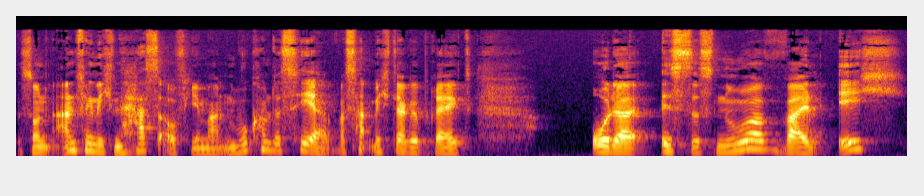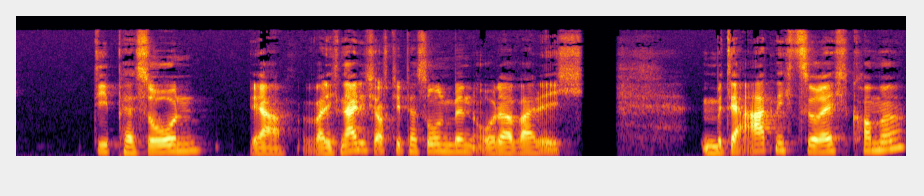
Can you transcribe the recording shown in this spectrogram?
so einen anfänglichen Hass auf jemanden. Wo kommt das her? Was hat mich da geprägt? Oder ist es nur, weil ich die Person, ja, weil ich neidisch auf die Person bin oder weil ich mit der Art nicht zurechtkomme?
